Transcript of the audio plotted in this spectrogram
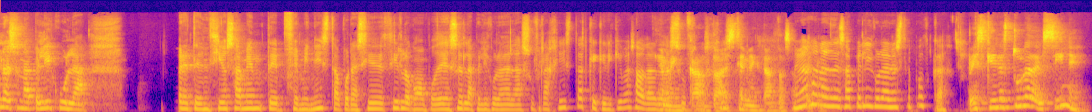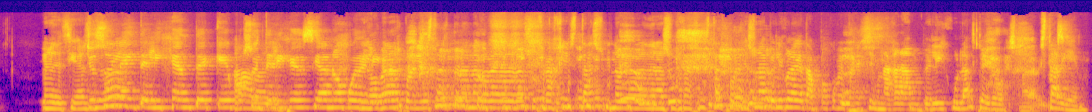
No es una película pretenciosamente feminista, por así decirlo, como podría ser la película de las sufragistas, que creí que ibas a hablar Que de me las encanta, sufragistas. es que me encanta ¿No ibas a hablar de esa película en este podcast? Es que eres tú la del cine. Me decías Yo soy la inteligente que por Ah, su vale. inteligencia no puede Digo, bueno, pues yo estaba esperando que hablara de las sufragistas, no voy a hablar de las sufragistas porque es una película que tampoco me parece una gran película, pero Es está bien,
